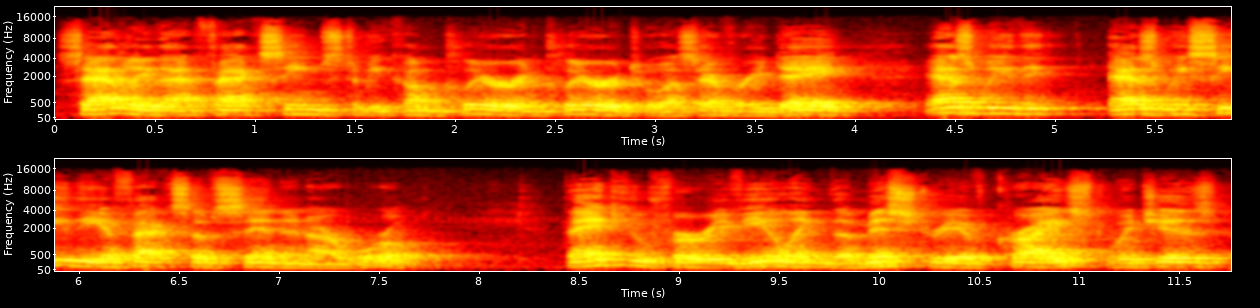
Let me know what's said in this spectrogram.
Sadly, that fact seems to become clearer and clearer to us every day as we, as we see the effects of sin in our world. Thank you for revealing the mystery of Christ, which is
